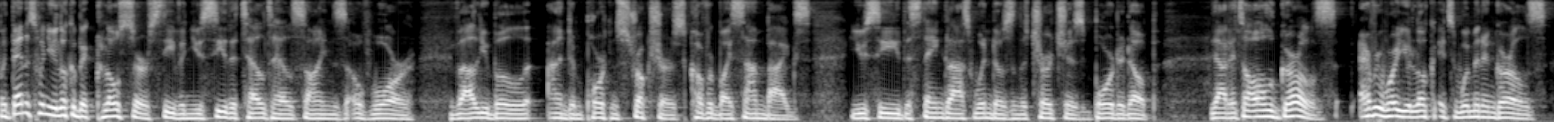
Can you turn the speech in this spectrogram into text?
But then it's when you look a bit closer, Stephen, you see the telltale signs of war. Valuable and important structures covered by sandbags. You see the stained glass windows in the churches boarded up. That it's all girls. Everywhere you look, it's women and girls.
